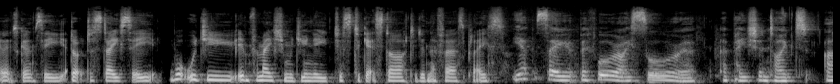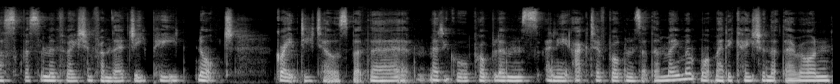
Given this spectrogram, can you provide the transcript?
let's go and see Dr. Stacey. What would you information would you need just to get started in the first place? Yep. So before I saw a, a patient, I'd ask for some information from their GP, not great details, but their medical problems, any active problems at the moment, what medication that they're on,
